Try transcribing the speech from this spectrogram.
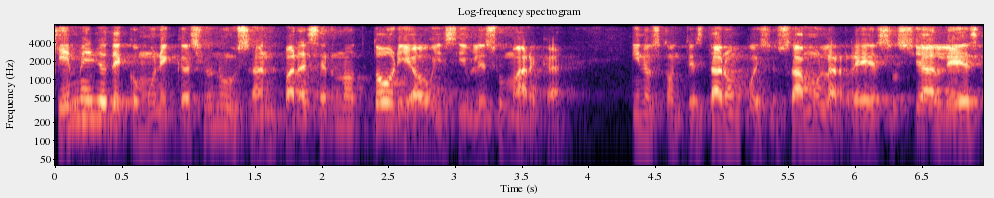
¿qué medios de comunicación usan para hacer notoria o visible su marca? Y nos contestaron, pues usamos las redes sociales,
